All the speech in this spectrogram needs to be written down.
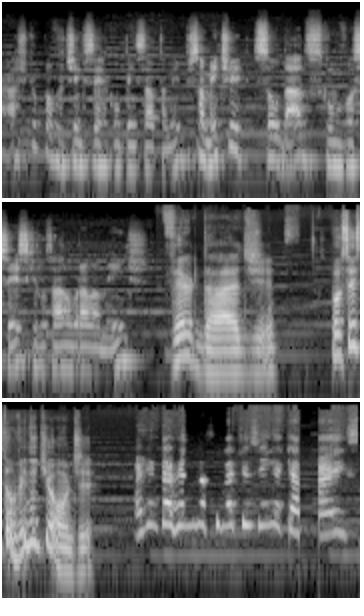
Acho que o povo tinha que ser recompensado também, principalmente soldados como vocês que lutaram bravamente. Verdade. Vocês estão vindo de onde? A gente tá vendo uma cidadezinha aqui atrás.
